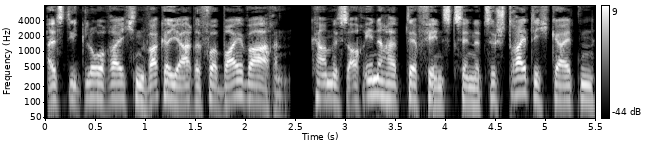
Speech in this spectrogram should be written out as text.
Als die glorreichen Wackerjahre vorbei waren, kam es auch innerhalb der Fanszene zu Streitigkeiten,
